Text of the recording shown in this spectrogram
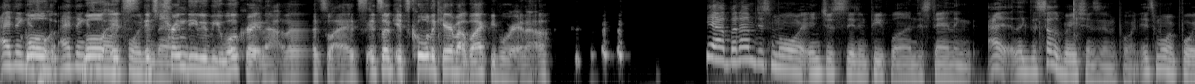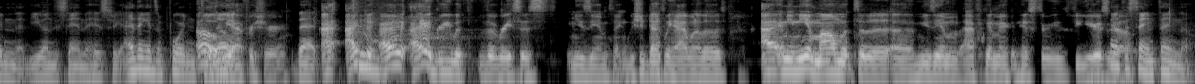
I think. Well, it's, I think well, it's it's it's trendy to be woke right now. That's why it's it's like it's cool to care about black people right now. Yeah, but I'm just more interested in people understanding. I like the celebrations are important. It's more important that you understand the history. I think it's important to Oh yeah, for sure. that. I I, two- I I agree with the racist museum thing. We should definitely have one of those. I, I mean, me and mom went to the uh, Museum of African American History a few years it's not the same thing though.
